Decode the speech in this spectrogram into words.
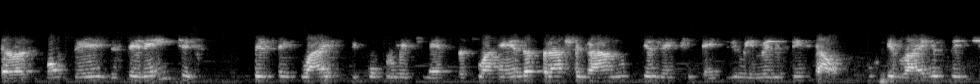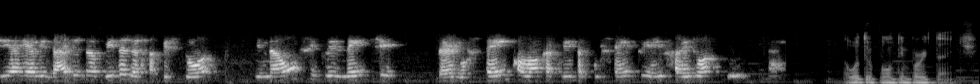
elas vão ter diferentes percentuais de comprometimento da sua renda para chegar no que a gente entende de mínimo existencial, porque vai refletir a realidade da vida dessa pessoa e não simplesmente pega os 100, coloca 30% e aí faz o acordo. Né? Outro ponto importante.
